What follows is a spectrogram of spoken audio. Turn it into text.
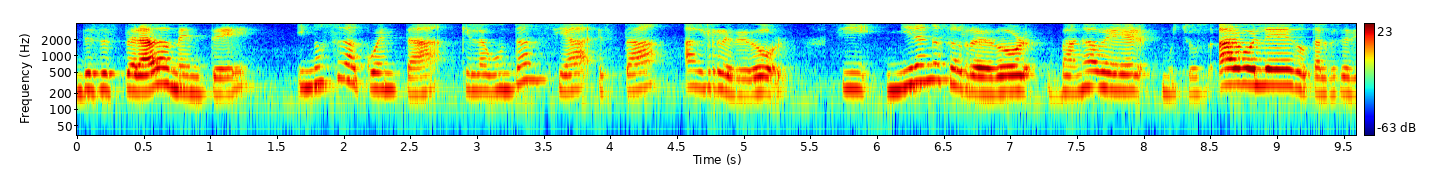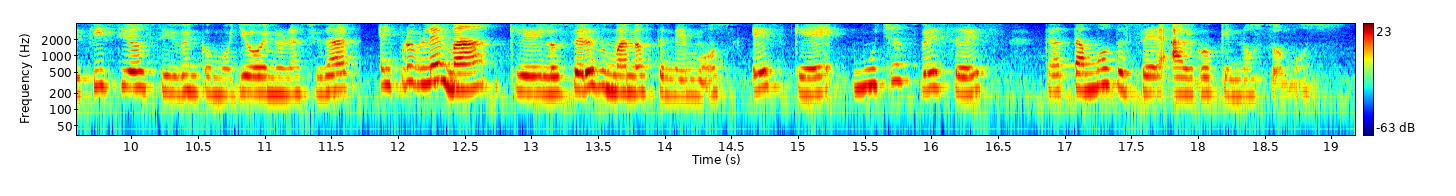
desesperadamente y no se da cuenta que la abundancia está alrededor. Si miran a su alrededor van a ver muchos árboles o tal vez edificios si viven como yo en una ciudad. El problema que los seres humanos tenemos es que muchas veces tratamos de ser algo que no somos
